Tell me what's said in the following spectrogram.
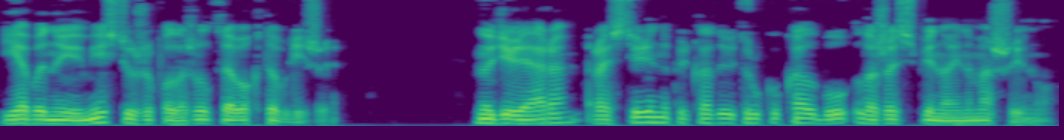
Я бы на ее месте уже положил того, кто ближе. Но Диляра растерянно прикладывает руку к колбу, ложась спиной на машину.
